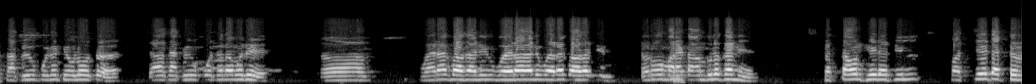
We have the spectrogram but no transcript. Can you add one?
साखळी उपोषण ठेवलं होतं त्या साखळी उपोषणामध्ये अं, वैराग भाग आणि वैराग आणि वैराग भागातील सर्व मराठा आंदोलकांनी सत्तावन्न खेड्यातील पाचशे ट्रॅक्टर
